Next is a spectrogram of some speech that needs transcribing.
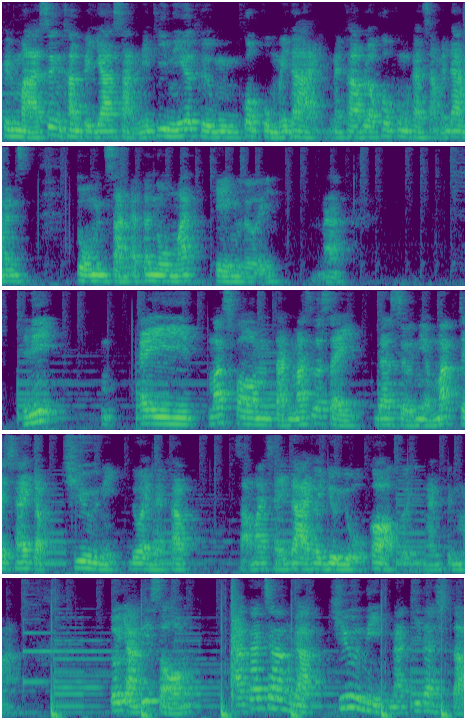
ขึ้นมา ซึ่งคำกริยาสั่นในที่นี้ก็คือมันควบคุมไม่ได้นะครับ เราควบคุมการสั่นไม่ได้มันตัวมันสั่นอัตโนมัติเองเลยนะทีนี้ไอ้มัสฟอร์มตัดมัสแล้วใส่ดาเซอเนี่ยมักจะใช้กับชิวนี่ด้วยนะครับ สามารถใช้ได้ก็อยู่ๆก็เกิดอย่างนั้นขึ้นมา ตัวอย่างที่ 2อากาจังกะชิวนี่นาคิดาชิตะ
